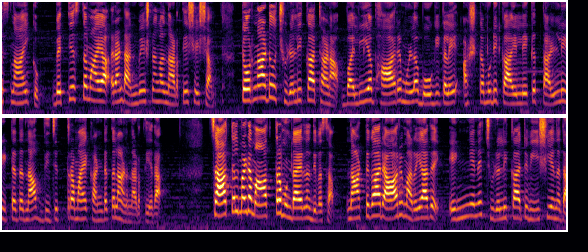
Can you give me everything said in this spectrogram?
S നായിക്കും വ്യത്യസ്തമായ രണ്ട് അന്വേഷണങ്ങൾ നടത്തിയ ശേഷം ടൊർണാഡോ ചുഴലിക്കാറ്റാണ് വലിയ ഭാരമുള്ള ബോഗികളെ അഷ്ടമുടി കായലിലേക്ക് തള്ളിയിട്ടതെന്ന വിചിത്രമായ കണ്ടെത്തലാണ് നടത്തിയത്. ചാത്തൽ മഴ മാത്രമുണ്ടായിരുന്ന ദിവസം നാട്ടുകാരും അറിയാതെ എങ്ങനെ ചുഴലിക്കാറ്റ് വീശിയെന്നത്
